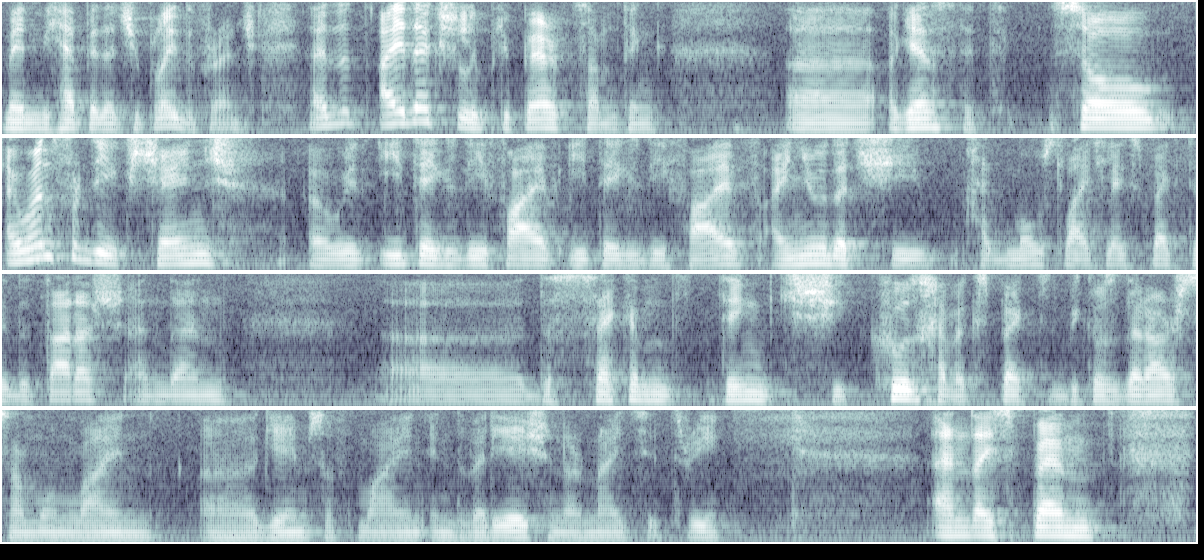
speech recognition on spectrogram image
made me happy that she played the French. And I'd actually prepared something uh, against it. So I went for the exchange uh, with e takes d5, e takes d5. I knew that she had most likely expected the Tarrasch, and then uh, the second thing she could have expected, because there are some online uh, games of mine in the variation, are knight c3. And I spent,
